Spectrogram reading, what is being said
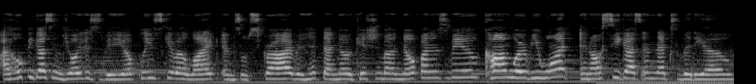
I hope you guys enjoyed this video. Please give it a like and subscribe and hit that notification button to notify this video. Comment wherever you want and I'll see you guys in the next video.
